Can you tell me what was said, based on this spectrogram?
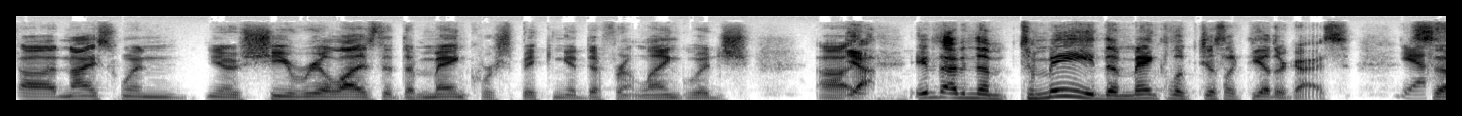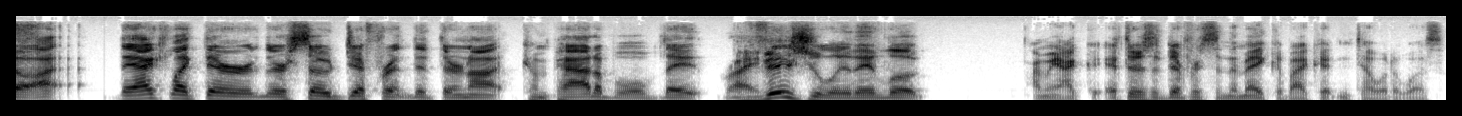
uh, nice when you know she realized that the Menk were speaking a different language. Uh, Yeah. Even, I mean, the, to me, the Menk look just like the other guys. Yeah. So I, they act like they're they're so different that they're not compatible. They Right. visually they look. I mean, I, c- if there's a difference in the makeup, I couldn't tell what it was.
